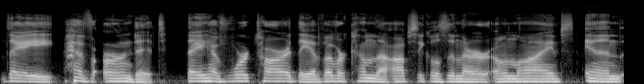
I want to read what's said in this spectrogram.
They have earned it. They have worked hard. They have overcome the obstacles in their own lives, and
